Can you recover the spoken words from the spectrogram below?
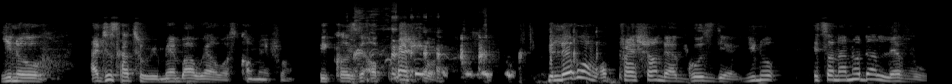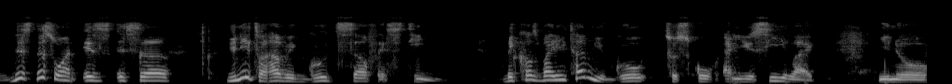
you know, I just had to remember where I was coming from because the oppression, the level of oppression that goes there, you know, it's on another level. This this one is is uh you need to have a good self-esteem because by the time you go to school and you see like, you know,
